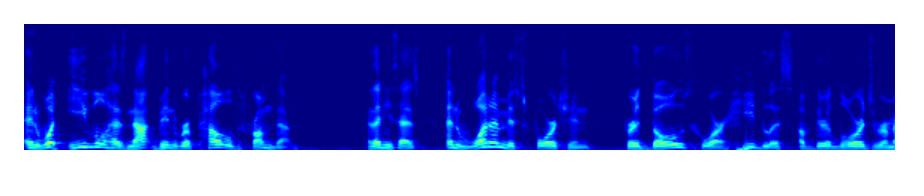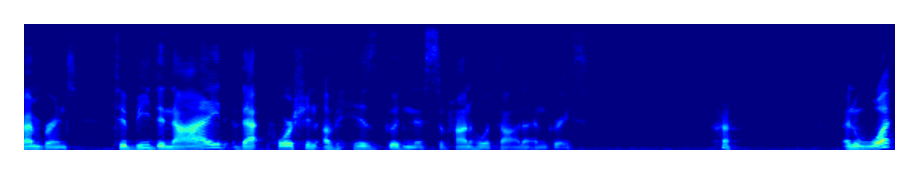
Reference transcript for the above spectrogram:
And what evil has not been repelled from them? And then he says, And what a misfortune for those who are heedless of their Lord's remembrance to be denied that portion of his goodness, subhanahu wa ta'ala, and grace. Huh. And what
